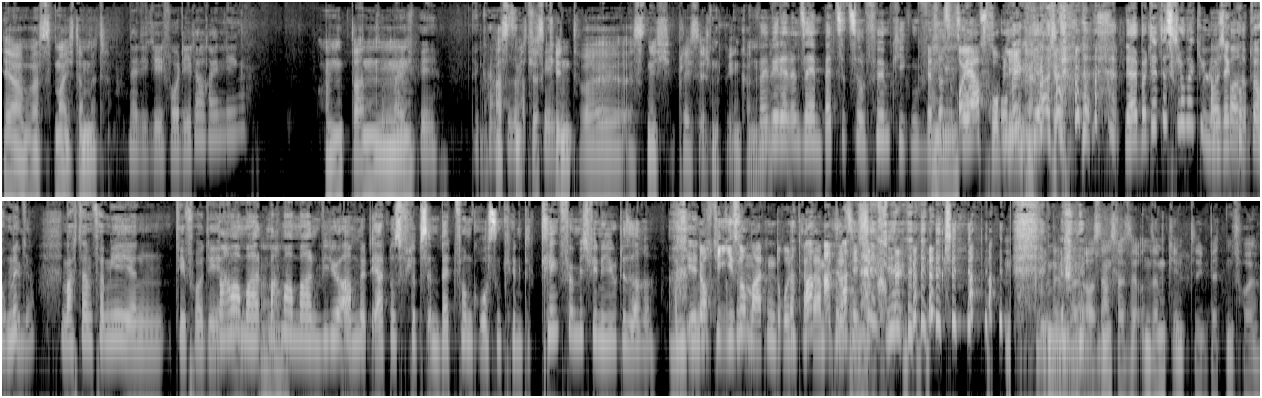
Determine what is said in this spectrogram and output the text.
Ja, was mache ich damit? Na, die DVD da reinlegen? Und Zum dann Beispiel. Dann kannst hasst du mich das. Kind, weil es nicht Playstation spielen kann. Weil wir dann in seinem Bett sitzen und Film kicken. Das ist euer Problem. Umgekehrt. ja, aber das ist, glaube ich, Aber der guckt doch mit. ja. Macht dann Familien-DVD. Machen wir, an. mal, machen wir mal ein Videoabend mit Erdnussflips im Bett vom großen Kind. Das klingt für mich wie eine gute Sache. Habt ihr noch die Isomatten drunter, damit das nicht so cool Krümeln wir ausnahmsweise unserem Kind die Betten voll.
